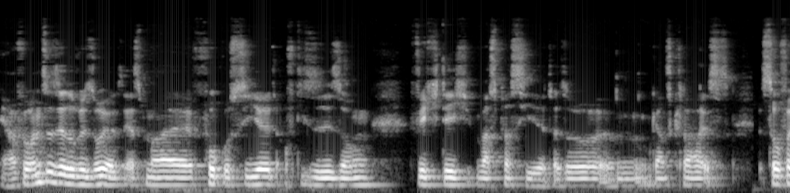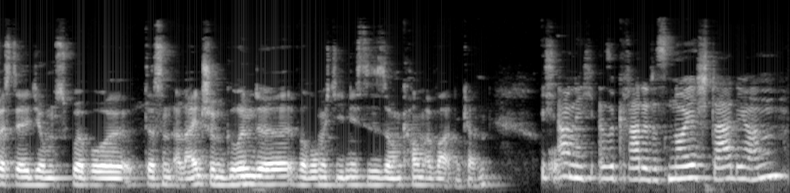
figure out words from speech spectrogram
Ja, für uns ist ja sowieso jetzt erstmal fokussiert auf diese Saison wichtig, was passiert. Also ähm, ganz klar ist SoFi Stadium, Super Bowl, das sind allein schon Gründe, warum ich die nächste Saison kaum erwarten kann. Ich auch nicht. Also gerade das neue Stadion,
